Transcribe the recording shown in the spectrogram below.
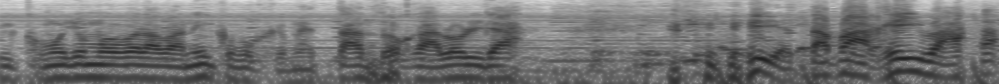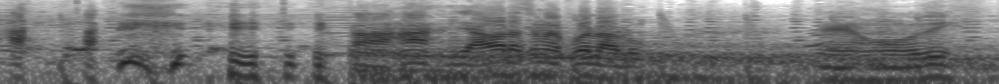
Y como yo muevo el abanico porque me está dando calor ya. y está para arriba. Ajá, y ahora se me fue la luz. Me jodí.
